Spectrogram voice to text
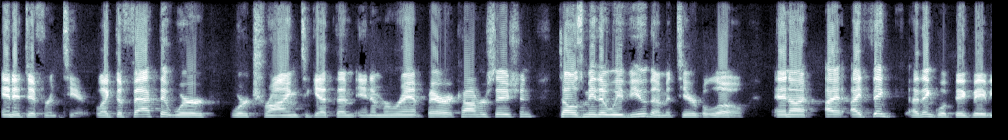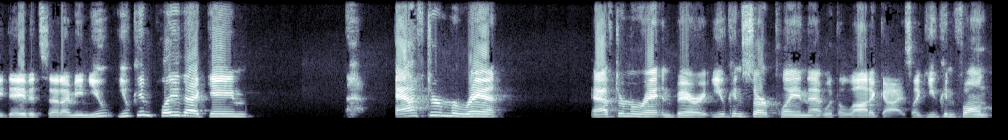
in a different tier. Like the fact that we're we're trying to get them in a Morant Barrett conversation tells me that we view them a tier below. And I, I, I think I think what Big Baby David said. I mean, you you can play that game after Morant, after Morant and Barrett. You can start playing that with a lot of guys. Like you can fall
